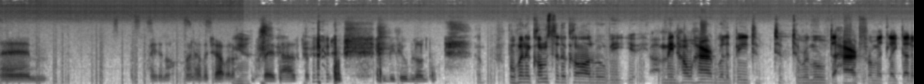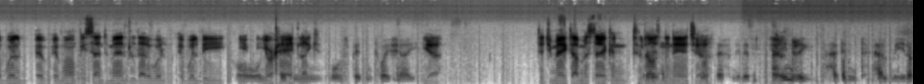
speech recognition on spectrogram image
Um, I don't know. I'll have a chat with her. Yeah. I'm afraid to ask her. She'd be too blunt. But when it comes to the call, Ruby, you, I mean, how hard will it be to, to, to remove the heart from it? Like that, it will, it, it won't be sentimental. That it will, it will be y- Oh, your head. Like, once bitten, twice shy. yeah. Did you make that mistake in 2008? Yeah. Most definitely did. Yeah. Uh, injury had, didn't help me either.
